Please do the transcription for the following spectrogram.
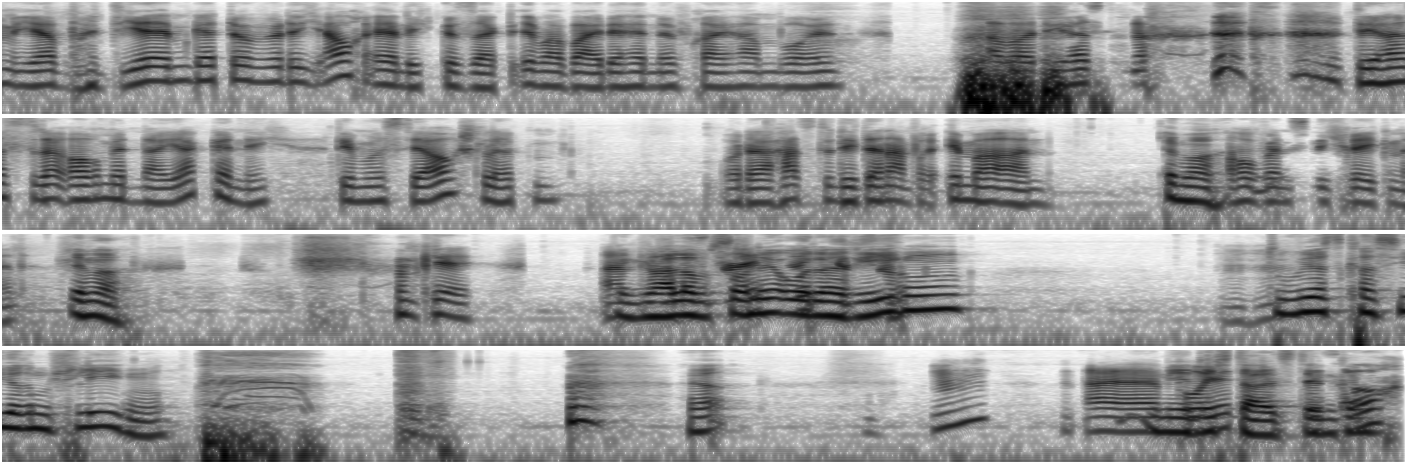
ja, bei dir im Ghetto würde ich auch ehrlich gesagt immer beide Hände frei haben wollen. Aber die hast du doch, die hast du doch auch mit einer Jacke nicht. Die musst du ja auch schleppen. Oder hast du die dann einfach immer an, Immer, auch wenn es nicht regnet? immer. Okay. Einfach Egal ob Sonne oder. Regen, Mhm. du wirst kassieren Schlägen. ja, Hm? Äh, Mir Poet dichter als denken. auch.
